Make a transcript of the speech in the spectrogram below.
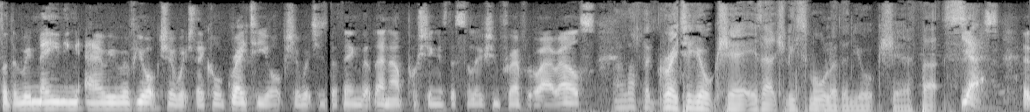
for the remaining area of Yorkshire, which they call Greater Yorkshire, which is the thing that they're now pushing as the solution for everywhere else. I love that Greater Yorkshire is actually smaller than Yorkshire. That's yes, uh,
